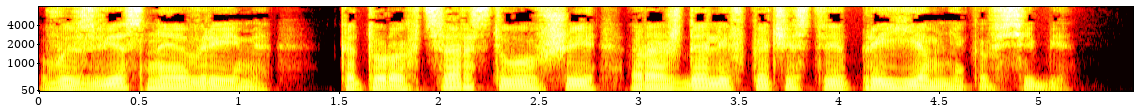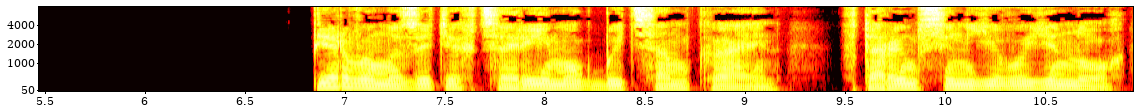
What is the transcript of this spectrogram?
в известное время – которых царствовавшие рождали в качестве преемников себе. Первым из этих царей мог быть сам Каин, вторым сын его Енох,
